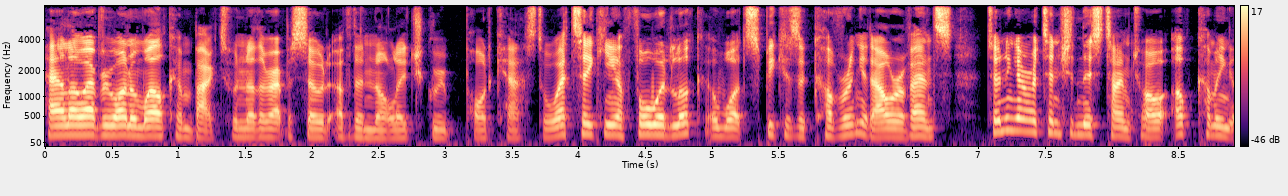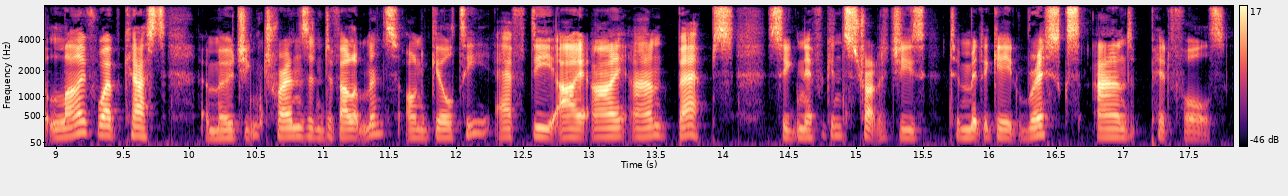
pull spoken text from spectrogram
Hello, everyone, and welcome back to another episode of the Knowledge Group podcast. We're taking a forward look at what speakers are covering at our events, turning our attention this time to our upcoming live webcast, Emerging Trends and Developments on GILTI, FDII, and BEPS Significant Strategies to Mitigate Risks and Pitfalls.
